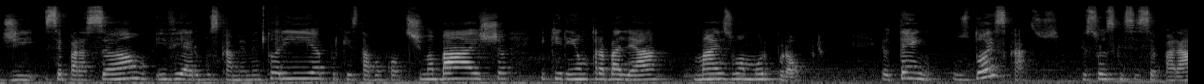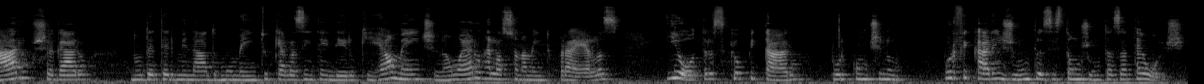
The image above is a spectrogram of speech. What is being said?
de separação e vieram buscar minha mentoria porque estavam com autoestima baixa e queriam trabalhar mais o amor próprio. Eu tenho os dois casos: pessoas que se separaram, chegaram num determinado momento que elas entenderam que realmente não era um relacionamento para elas, e outras que optaram por continuar, por ficarem juntas, estão juntas até hoje.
